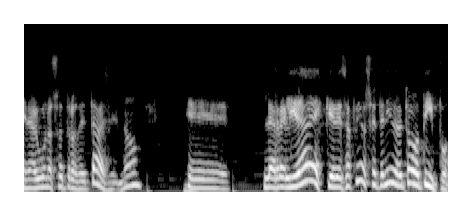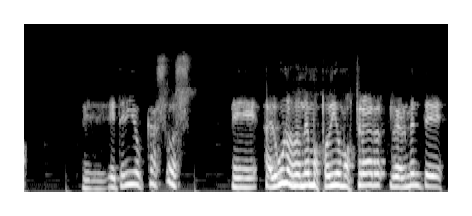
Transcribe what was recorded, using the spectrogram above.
en algunos otros detalles, ¿no? Mm. Eh, la realidad es que desafíos he tenido de todo tipo. Eh, he tenido casos, eh, algunos donde hemos podido mostrar realmente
